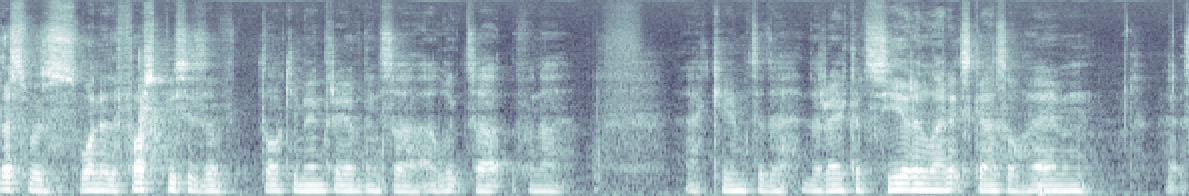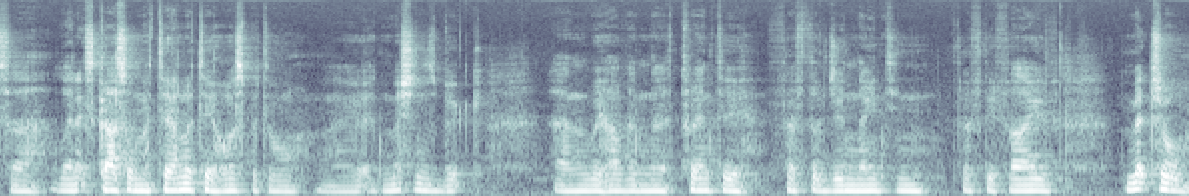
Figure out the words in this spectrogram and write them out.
this was one of the first pieces of documentary evidence I, I looked at when I, I came to the, the records here in Lennox Castle. Um, it's a Lennox Castle Maternity Hospital uh, admissions book and we have in the 25th of June 1955 Mitchell,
